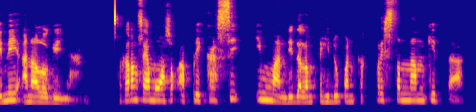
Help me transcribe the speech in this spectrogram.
Ini analoginya. Sekarang saya mau masuk aplikasi iman di dalam kehidupan kekristenan kita.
